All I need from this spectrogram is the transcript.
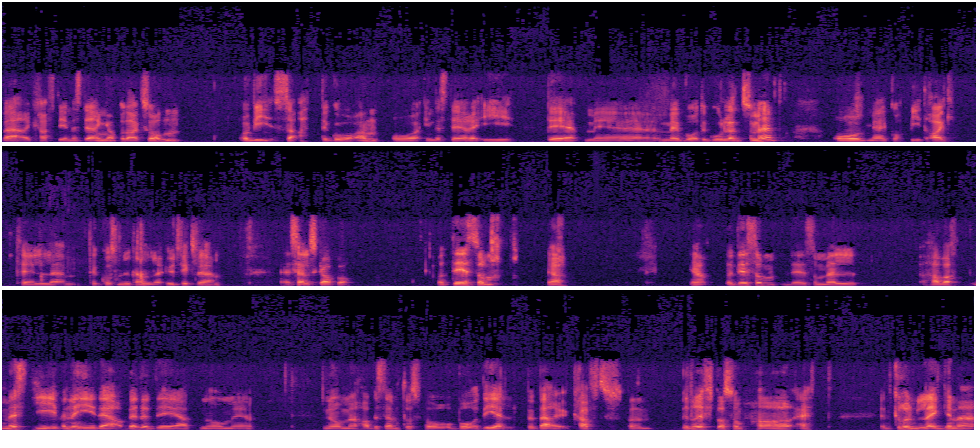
bærekraftige investeringer på dagsorden. Og vise at det går an å investere i det med, med både god lønnsomhet og med et godt bidrag til, eh, til hvordan du kan utvikle selskaper. Og det som, ja, ja, og det som, det som, vel har vært mest givende i det arbeidet, det er at når vi, når vi har bestemt oss for å både hjelpe bærekraftsbedrifter som har et, et grunnleggende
